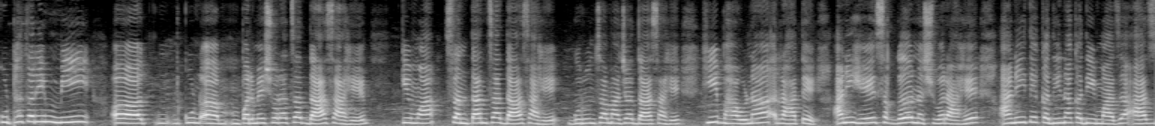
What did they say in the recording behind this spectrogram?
कुठंतरी मी अ, कुण परमेश्वराचा दास आहे किंवा संतांचा दास आहे गुरूंचा माझ्या दास आहे ही भावना राहते आणि हे सगळं नश्वर आहे आणि ते कधी ना कधी माझं आज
